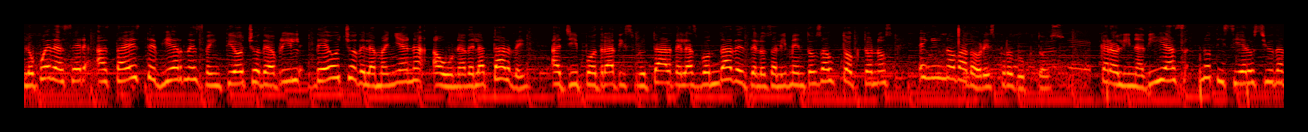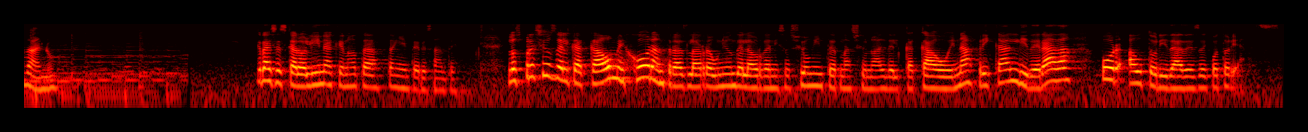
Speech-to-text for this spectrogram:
lo puede hacer hasta este viernes 28 de abril de 8 de la mañana a 1 de la tarde. Allí podrá disfrutar de las bondades de los alimentos autóctonos en innovadores productos. Carolina Díaz, Noticiero Ciudadano. Gracias Carolina, qué nota tan interesante. Los precios del cacao mejoran tras la reunión de la Organización Internacional del Cacao en África, liderada por autoridades ecuatorianas.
